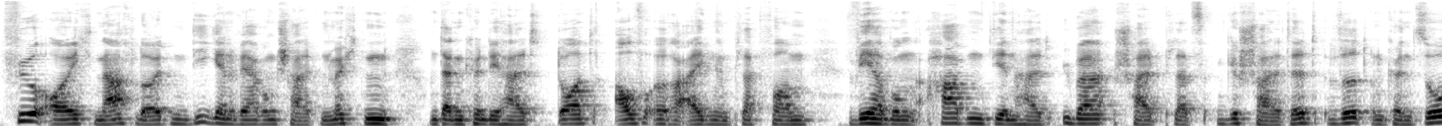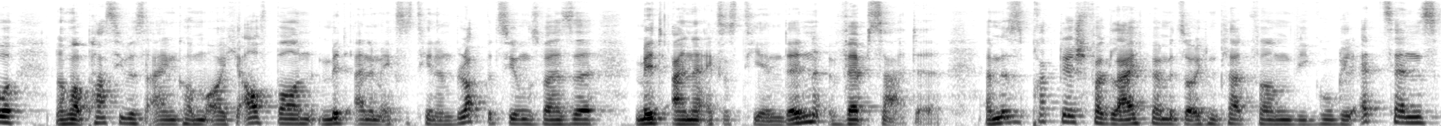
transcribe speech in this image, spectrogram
für euch nach Leuten, die gerne Werbung schalten möchten und dann könnt ihr halt dort auf eurer eigenen Plattform Werbung haben, die dann halt über Schaltplatz geschaltet wird und könnt so nochmal passives Einkommen euch aufbauen mit einem existierenden Blog bzw. mit einer existierenden Webseite. Ähm, es ist praktisch vergleichbar mit solchen Plattformen wie Google AdSense,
